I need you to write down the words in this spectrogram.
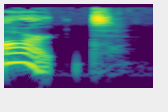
art.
